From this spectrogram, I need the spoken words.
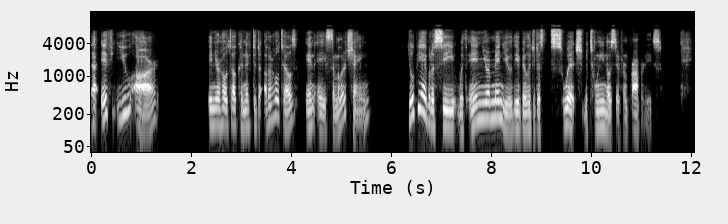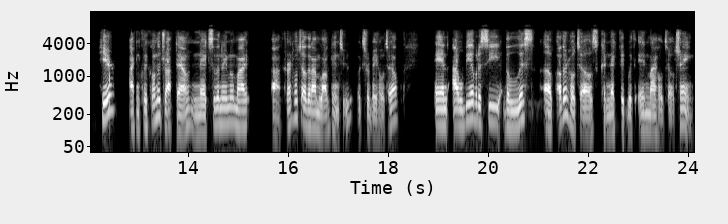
Now, if you are in your hotel connected to other hotels in a similar chain, you'll be able to see within your menu the ability to switch between those different properties. Here, I can click on the drop down next to the name of my uh, current hotel that I'm logged into, Wexford Bay Hotel, and I will be able to see the list of other hotels connected within my hotel chain.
